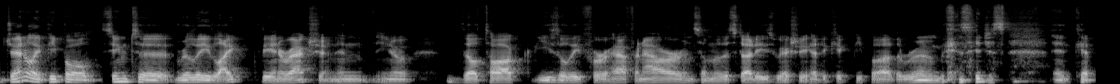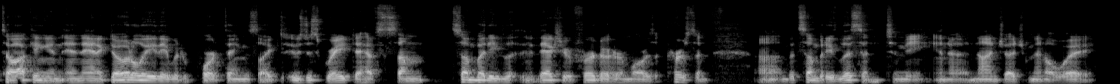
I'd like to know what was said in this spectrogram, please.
generally people seem to really like the interaction and you know they'll talk easily for half an hour in some of the studies. We actually had to kick people out of the room because they just and kept talking and, and anecdotally they would report things like it was just great to have some somebody they actually referred to her more as a person uh, but somebody listened to me in a non-judgmental way.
